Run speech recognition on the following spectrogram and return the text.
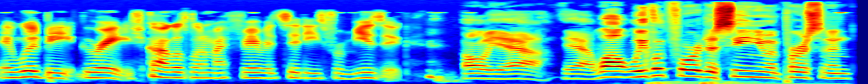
It would be great. Chicago's one of my favorite cities for music. Oh yeah, yeah. Well, we look forward to seeing you in person. And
